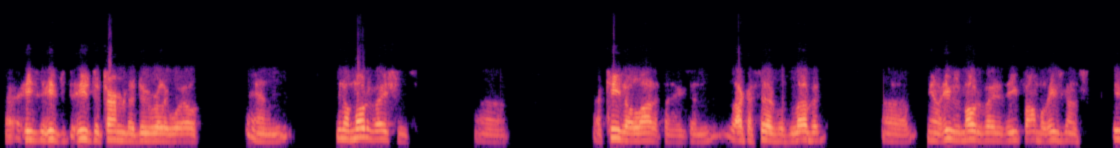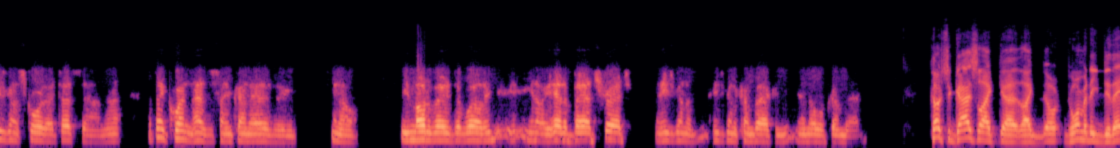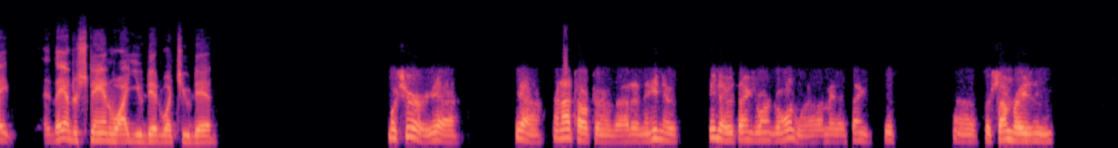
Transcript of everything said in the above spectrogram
Uh, he's he's he's determined to do really well, and you know motivations uh, a key to a lot of things. And like I said, with Lovett, uh, you know, he was motivated. He fumbled. He's going to he's going to score that touchdown. And I, I think Quinten has the same kind of attitude. You know, he's motivated that well. He, you know, he had a bad stretch, and he's going to he's going to come back and, and overcome that. Coach, the guys like uh, like Dormady, do they they understand why you did what you did? Well, sure, yeah, yeah. And I talked to him about it, and he knew he knew things weren't going well. I mean, things just uh, for some reason,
